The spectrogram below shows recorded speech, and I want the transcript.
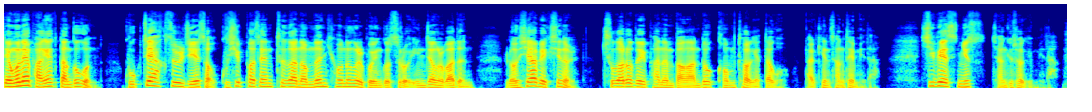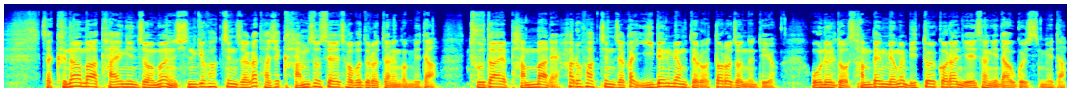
때문에 방역 당국은 국제 학술지에서 90%가 넘는 효능을 보인 것으로 인정을 받은 러시아 백신을 추가로 도입하는 방안도 검토하겠다고 밝힌 상태입니다. CBS 뉴스 장규석입니다. 자, 그나마 다행인 점은 신규 확진자가 다시 감소세에 접어들었다는 겁니다. 두 달 반 만에 하루 확진자가 200명대로 떨어졌는데요. 오늘도 300명을 밑돌 거란 예상이 나오고 있습니다.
